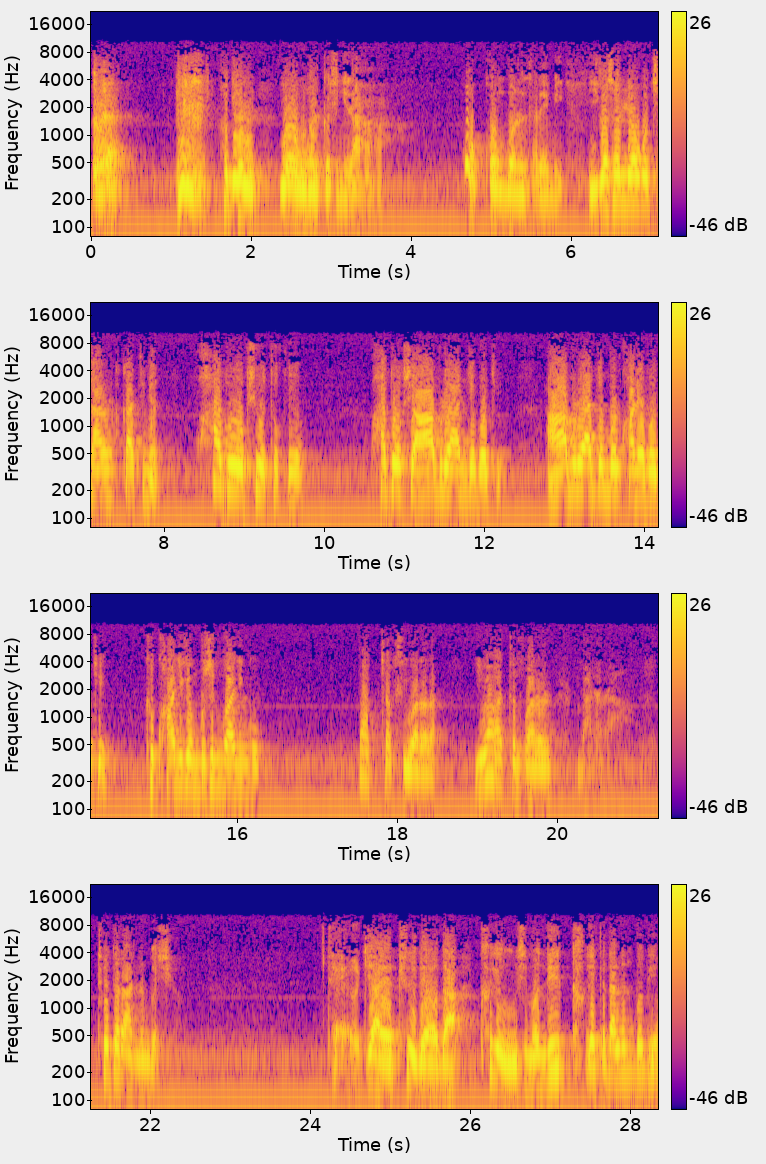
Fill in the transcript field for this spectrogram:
허기를 요구할 것이니라. 꼭 공부하는 사람이 이것을 요구치 않을 것 같으면 화두 없이 어떻게 해요? 화두 없이 아무리 앉아보지. 아무리 앉아 뭘 관해보지. 그 관이 게 무슨 관인고? 낙착시관하라. 이와 같은 관을 말하라. 되돌아 앉는 것이요. 대의지하에 필요되어다 크게 의심은 네 크게 깨달는 법이요.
